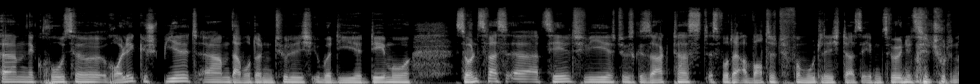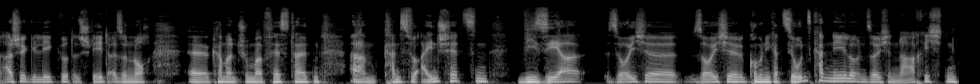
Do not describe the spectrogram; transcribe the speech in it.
ähm, eine große Rolle gespielt. Ähm, da wurde natürlich über die Demo sonst was äh, erzählt, wie du es gesagt hast. Es wurde erwartet vermutlich, dass eben Zwönitz in Schutt und Asche gelegt wird. Es steht also noch, äh, kann man schon mal festhalten. Ähm, kannst du einschätzen, wie sehr solche, solche Kommunikationskanäle und solche Nachrichten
